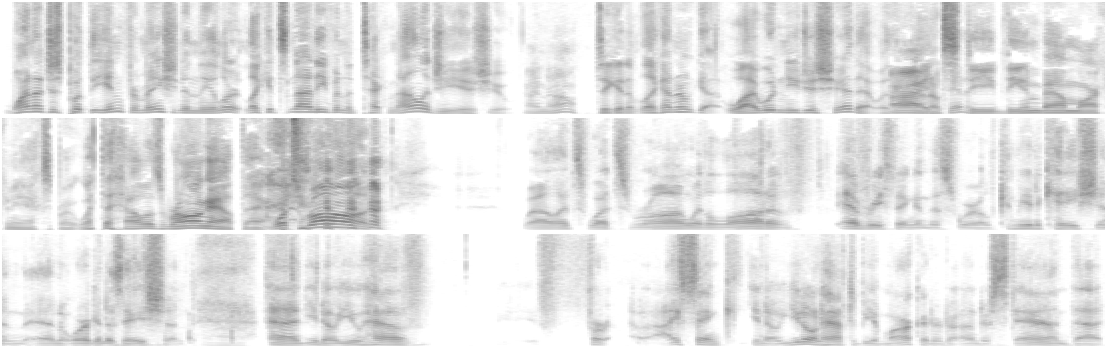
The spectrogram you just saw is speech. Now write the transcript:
Why not just put the information in the alert? Like it's not even a technology issue I know. to get him. Like I don't get. Why wouldn't you just share that with All him? I right, don't get it. Steve, the inbound marketing expert. What the hell is wrong out there? What's wrong? well it's what's wrong with a lot of everything in this world communication and organization and you know you have for i think you know you don't have to be a marketer to understand that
